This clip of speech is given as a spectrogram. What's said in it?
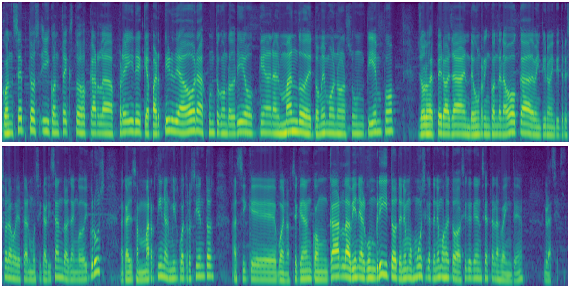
Conceptos y contextos, Carla Freire, que a partir de ahora, junto con Rodrigo, quedan al mando de Tomémonos un tiempo. Yo los espero allá en De un Rincón de la Boca, de 21 a 23 horas. Voy a estar musicalizando allá en Godoy Cruz, la calle San Martín, al 1400. Así que, bueno, se quedan con Carla. Viene algún grito, tenemos música, tenemos de todo. Así que quédense hasta las 20. ¿eh? Gracias.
